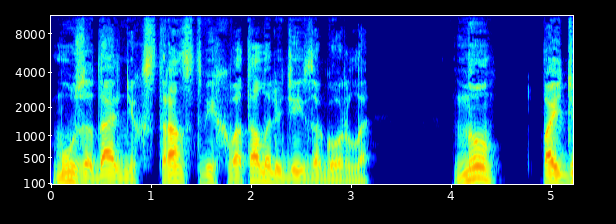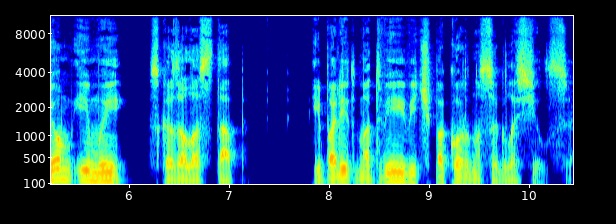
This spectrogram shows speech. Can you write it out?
Муза дальних странствий хватала людей за горло. — Ну, пойдем и мы, — сказал Остап. Ипполит Матвеевич покорно согласился.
